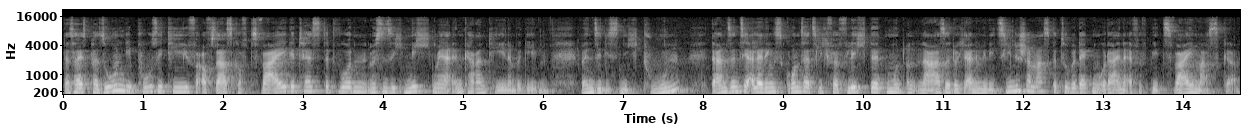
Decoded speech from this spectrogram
Das heißt, Personen, die positiv auf SARS-CoV-2 getestet wurden, müssen sich nicht mehr in Quarantäne begeben. Wenn sie dies nicht tun, dann sind sie allerdings grundsätzlich verpflichtet, Mund und Nase durch eine medizinische Maske zu bedecken oder eine FFP2-Maske.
